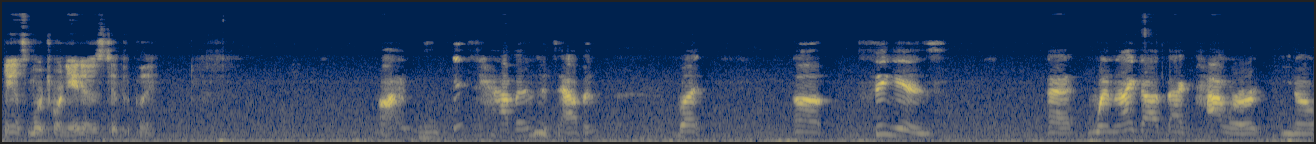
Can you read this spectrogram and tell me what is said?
Think it's more tornadoes typically. It's happened. It's happened. But uh, thing is, that when I got back power, you know,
